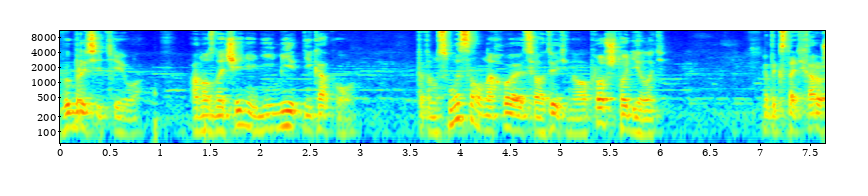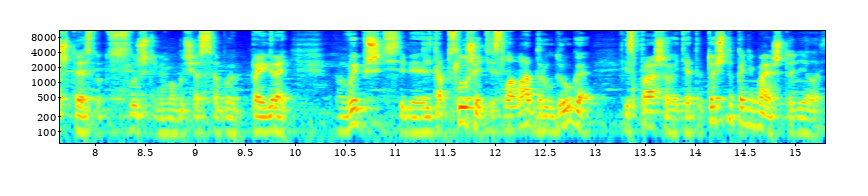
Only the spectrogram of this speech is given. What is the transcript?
выбросите его. Оно значения не имеет никакого. Поэтому смысл находится в ответе на вопрос, что делать. Это, кстати, хороший тест. Вот слушатели могут сейчас с собой поиграть. Выпишите себе или там слушайте слова друг друга и спрашивайте, а ты точно понимаешь, что делать?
